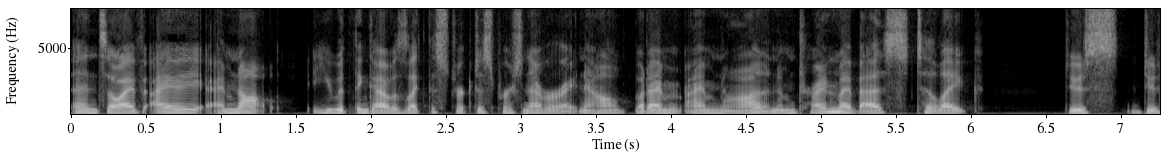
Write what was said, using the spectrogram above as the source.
And so I've I I'm not you would think I was like the strictest person ever right now, but I'm I'm not and I'm trying Yeah. my best to like do do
